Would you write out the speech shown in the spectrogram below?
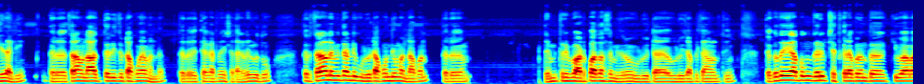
हे झाली. तर चला मला आज तरी जो टाकूया म्हणलं तर त्याकरता मी शेताकडे होतो. तर चला मला मित्रांनी व्हिडिओ टाकून देऊ म्हणलं आपण. तर तर मित्र मी वाट पाहत असतं मित्रांनो व्हिडिओ त्या व्हिडिओच्या आपल्या चॅनलवरती. तर कधी आपण गरीब शेतकऱ्यापर्यंत किंवा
